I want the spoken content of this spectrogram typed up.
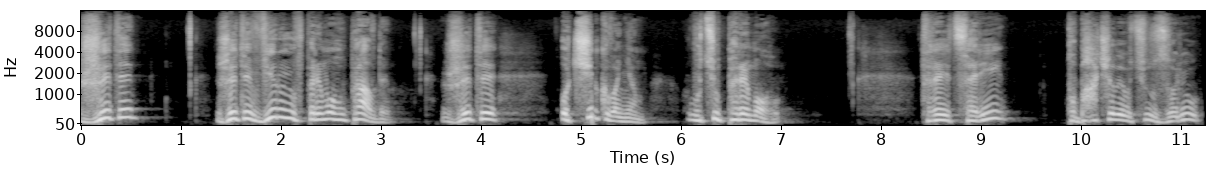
жити, жити вірою в перемогу правди, жити очікуванням у цю перемогу. Три царі побачили оцю зорю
